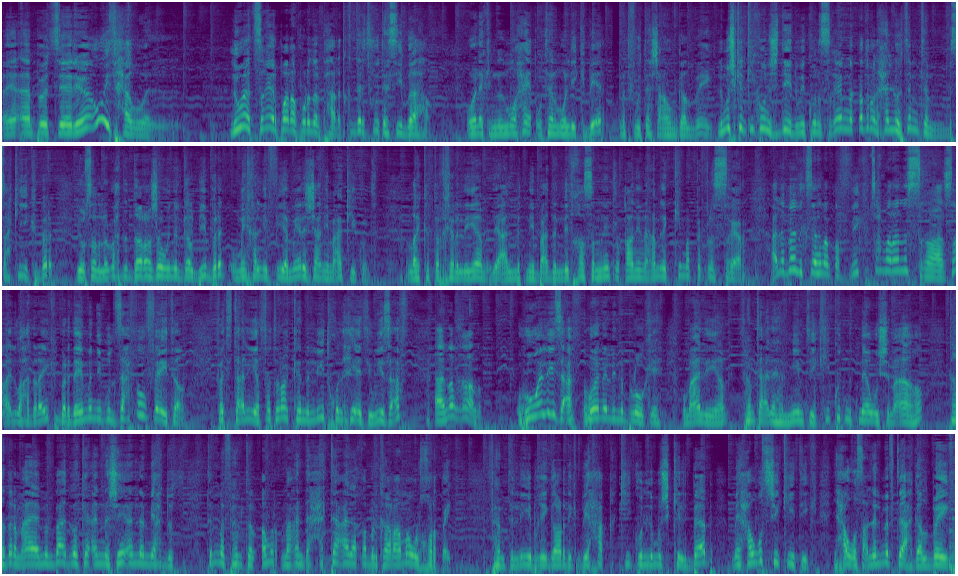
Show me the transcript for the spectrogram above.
un peu sérieux ويتحول. الواد صغير par rapport للبحر تقدر تفوته سباحة. ولكن المحيط و tellement اللي كبير ما تفوتاش عاهم قلبي. المشكل كي يكون جديد ويكون صغير نقدروا نحلوه تم تم بصح كي يكبر يوصل لواحد الدرجة وين القلب يبرد وما يخلي فيا ما يرجعني معاك كي كنت. الله يكثر خير الأيام اللي علمتني بعد اللي تخاصمني تلقاني نعاملك كيما الطفل الصغير. على بالك سهله نطفيك بصح ما رانا الصغار صاي الواحد راه يكبر دائما يقول زحفة وفايتة. فاتت عليا فترة كان اللي يدخل حياتي ويزعف أنا الغالب هو اللي يزعف وأنا اللي نبلوكيه ومع الأيام فهمت على هميمتي كي كنت نتناوش معاها تهضر معايا من بعد وكأن شيئا لم يحدث. ثم فهمت الأمر ما عنده حتى علاقة بالكرامة والخرطي. فهمت اللي يبغي يقاردك بحق كي يكون المشكل باب ما يحوصش كيتيك يحوص على المفتاح قلبي.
